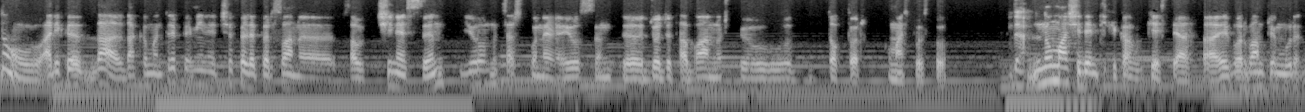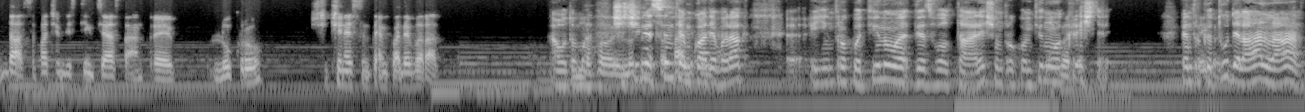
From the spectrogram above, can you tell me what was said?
Nu, adică, da, dacă mă întreb pe mine ce fel de persoană sau cine sunt, eu nu ți-aș spune, eu sunt uh, George Taban, nu știu, doctor, cum ai spus tu. Da. Nu m-aș identifica cu chestia asta. E vorba, în primul rând, da, să facem distinția asta între lucru și cine suntem cu adevărat automat. Da, și cine suntem cu adevărat e într-o continuă dezvoltare și într-o continuă Sigur. creștere. Pentru Sigur. că tu de la an la an,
